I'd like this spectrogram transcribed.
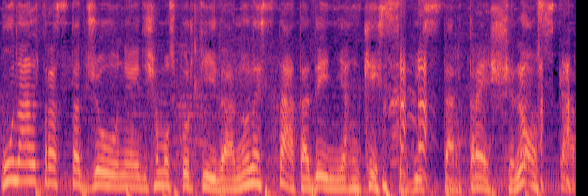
Un'altra stagione, diciamo sportiva, non è stata degna anch'essa di Star Trash, l'Oscar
